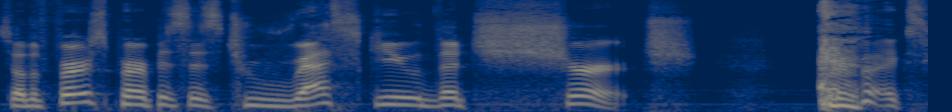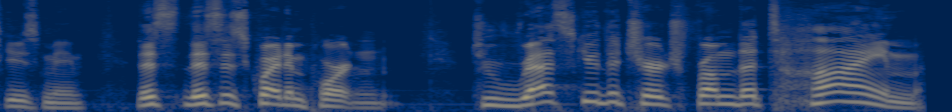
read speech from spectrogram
So the first purpose is to rescue the church. Excuse me. This this is quite important. To rescue the church from the time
